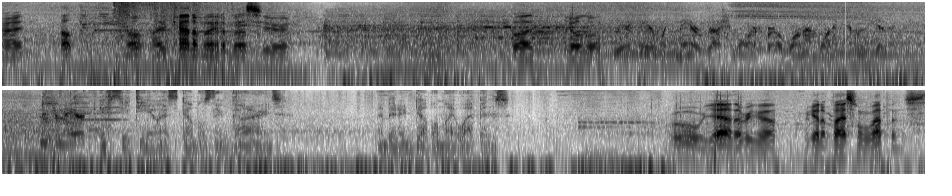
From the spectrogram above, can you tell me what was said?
Alright. Oh, oh, I kinda made a mess here. But, YOLO. We're here with Mayor Rushmore for a one-on-one exclusive. Mr. Mayor, If CTOS doubles their guards, I better double my weapons. Ooh, yeah, there we go. We gotta buy some weapons.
